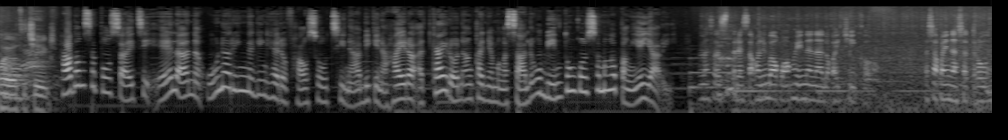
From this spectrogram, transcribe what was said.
Well, cheeks. Habang sa poolside, si Ella na una ring naging head of household sinabi kina Hyra at Kyron ang kanyang mga saloobin tungkol sa mga pangyayari. Mas stress ako. Halimbawa kung ako yung nanalo kay Chico. Tapos ako yung nasa throne.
